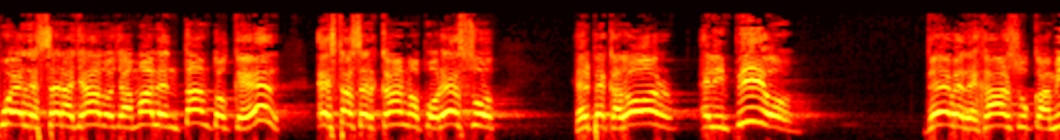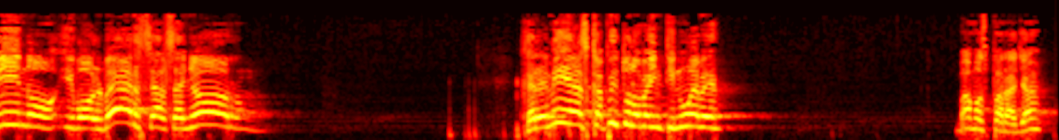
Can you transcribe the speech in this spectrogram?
puede ser hallado, llamarle en tanto que Él está cercano. Por eso el pecador, el impío, debe dejar su camino y volverse al Señor. Jeremías capítulo 29. Vamos para allá.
